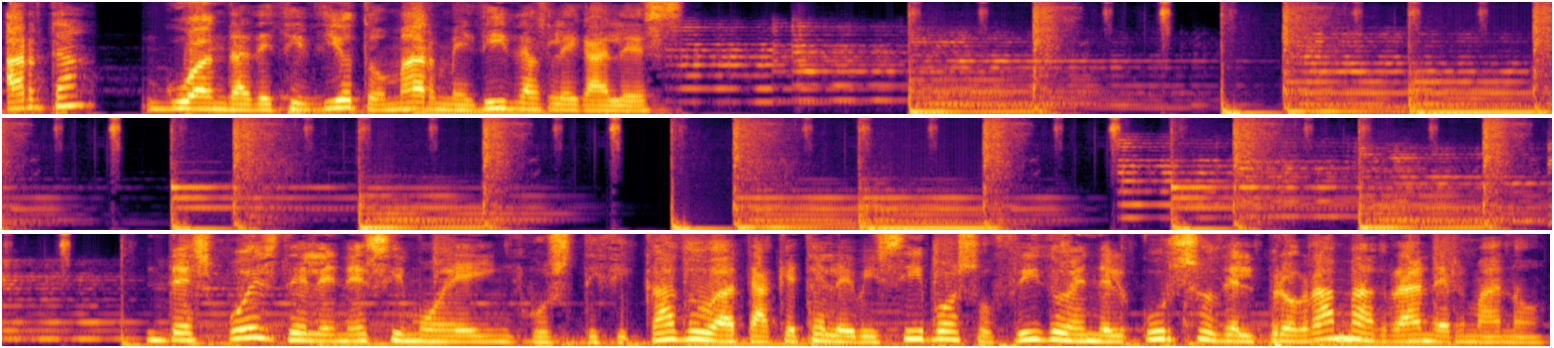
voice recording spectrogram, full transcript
Harta, Wanda decidió tomar medidas legales. Después del enésimo e injustificado ataque televisivo sufrido en el curso del programa Gran Hermano,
